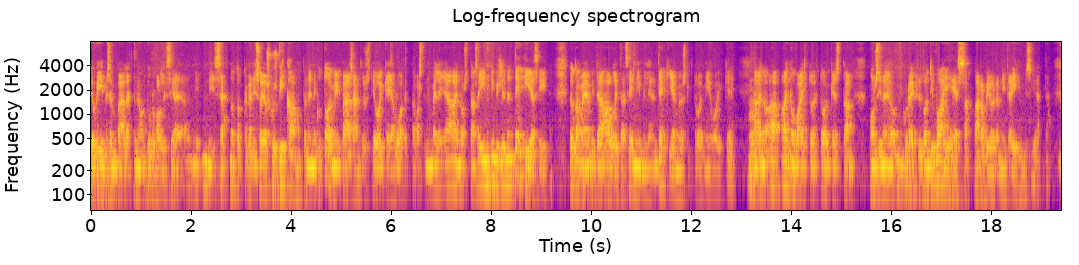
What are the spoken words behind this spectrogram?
jo viimeisen päälle, että ne on turvallisia ja ni, niissä, no totta kai niissä on joskus vikaa, mutta ne niin kuin toimii pääsääntöisesti oikein ja luotettavasti, niin meille jää ainoastaan se inhimillinen tekijä siihen, jota meidän pitää hallita, se inhimillinen tekijä myöskin toimii oikein. Mm. Ainoa, ainoa vaihtoehto oikeastaan on siinä jo niin kuin rekrytointivaiheessa arvioida niitä ihmisiä. Että mm.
